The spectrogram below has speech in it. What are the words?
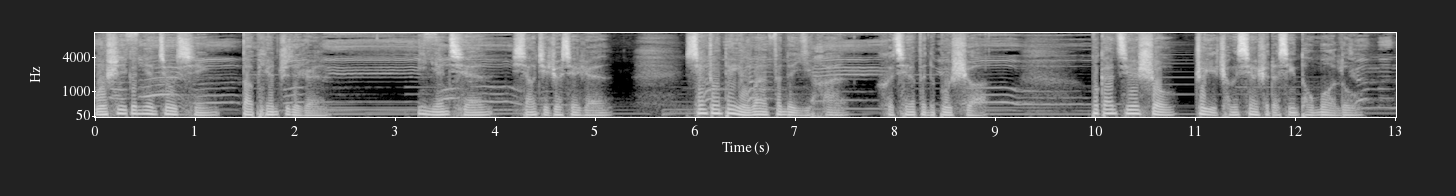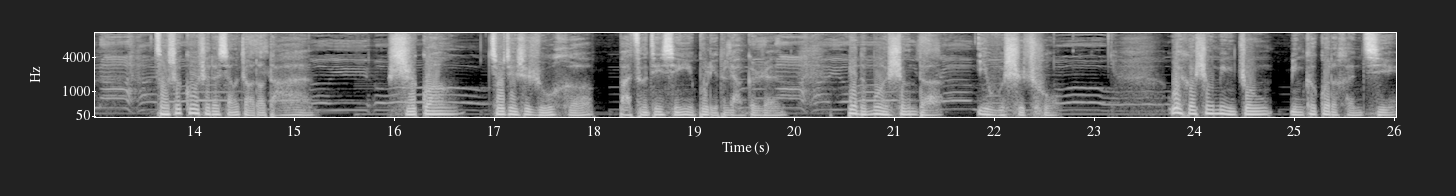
我是一个念旧情到偏执的人，一年前想起这些人，心中定有万分的遗憾和千分的不舍。不甘接受这已成现实的形同陌路，总是固执的想找到答案。时光究竟是如何把曾经形影不离的两个人，变得陌生的一无是处？为何生命中铭刻过的痕迹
